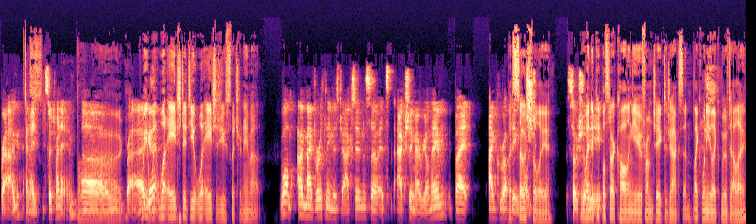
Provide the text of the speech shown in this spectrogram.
Bragg, and I switched my name. Um, Bragg. Bragg. Wait, what, what age did you? What age did you switch your name out? Well, uh, my birth name is Jackson, so it's actually my real name. But I grew up But being called- socially, socially. when did people start calling you from Jake to Jackson? Like when you like moved to LA?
